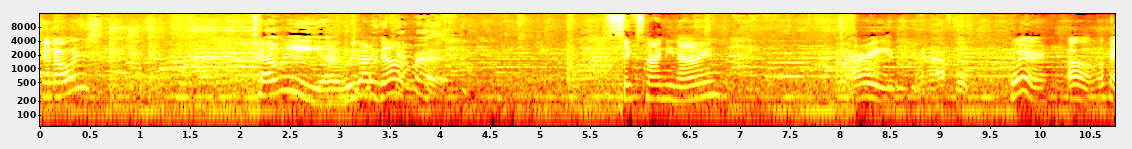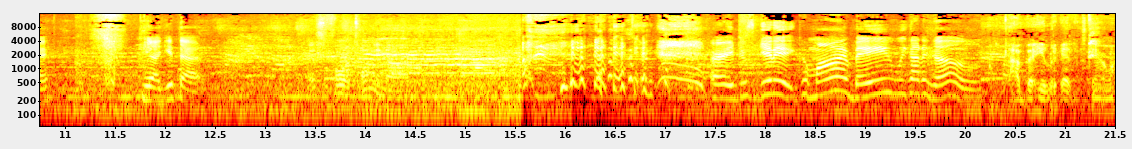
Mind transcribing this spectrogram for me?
Ten dollars? Tell me. Uh, we gotta go. Six ninety nine. All right. Half the. Where? Oh, okay. Yeah, get that. It's 429. All right, just get it. Come on, babe. We gotta go. I bet he look at this camera.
